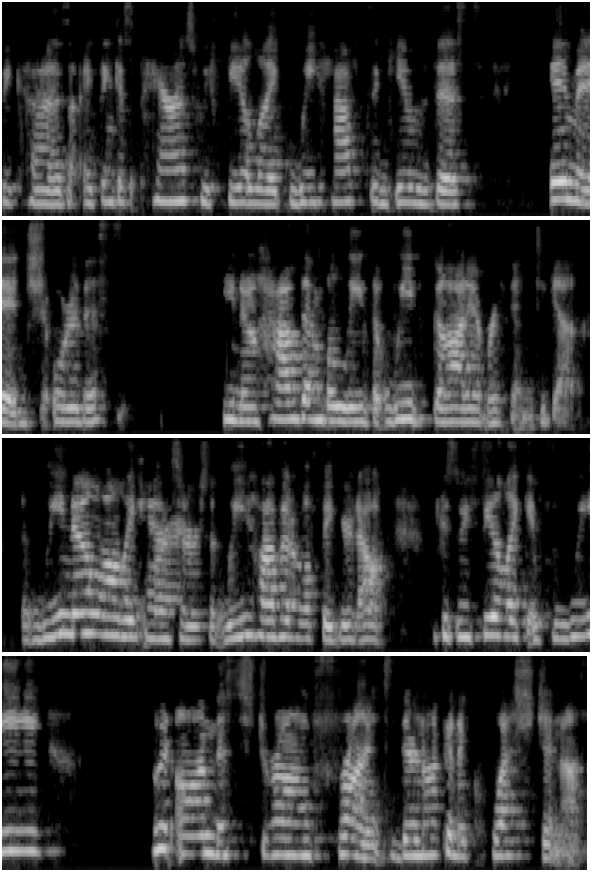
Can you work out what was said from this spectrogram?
because I think as parents we feel like we have to give this image or this you know have them believe that we've got everything together that we know all the answers that we have it all figured out. Because we feel like if we put on this strong front they're not going to question us.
